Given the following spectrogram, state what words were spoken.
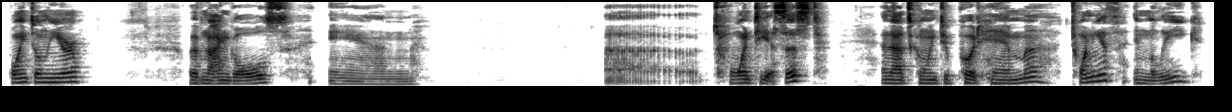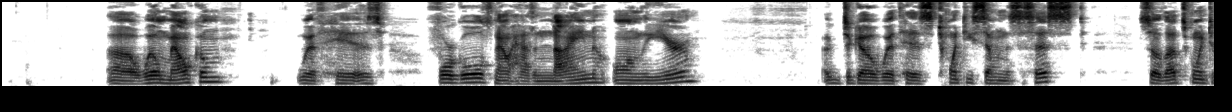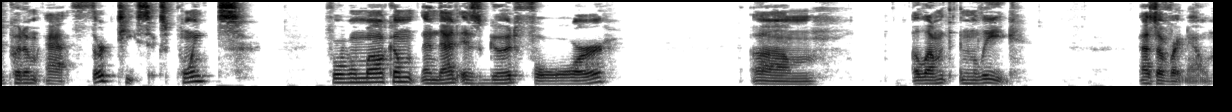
points on the year with nine goals and uh, 20 assists. And that's going to put him 20th in the league. Uh, Will Malcolm, with his four goals, now has nine on the year uh, to go with his 27 assists. So that's going to put him at 36 points for Will Malcolm, and that is good for um, 11th in the league as of right now.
